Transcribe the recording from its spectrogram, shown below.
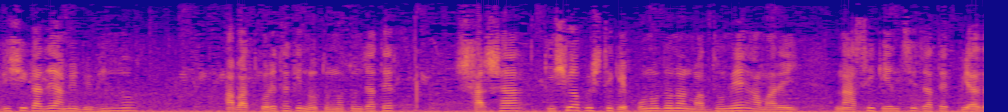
কৃষিকাজে আমি বিভিন্ন আবাদ করে থাকি নতুন নতুন জাতের। সারসা কৃষি অফিস থেকে প্রণোদনার মাধ্যমে আমার এই নাসিক এনসি জাতের পেঁয়াজ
